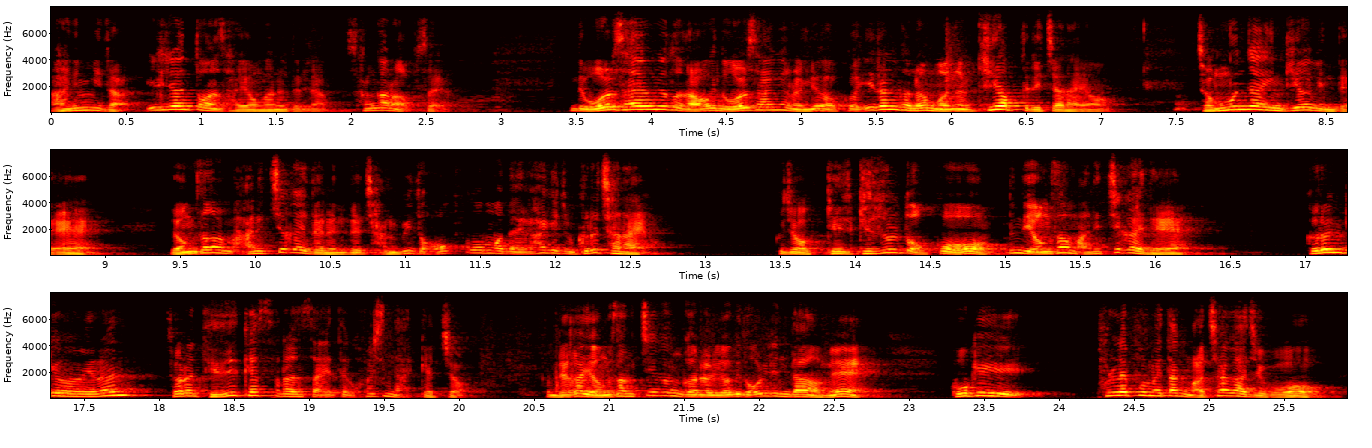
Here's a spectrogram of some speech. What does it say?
아닙니다. 1년 동안 사용하는 데랑 상관없어요. 근데 월 사용료도 나오는데 월 사용료는 의미가 없고 이런 거는 뭐냐면 기업들 있잖아요. 전문적인 기업인데 영상을 많이 찍어야 되는데 장비도 없고 뭐 내가 하기 좀 그렇잖아요. 그죠? 기, 기술도 없고 근데 영상 많이 찍어야 돼. 그런 경우에는 저는 디디캐스트라는 사이트가 훨씬 낫겠죠. 그럼 내가 영상 찍은 거를 여기다 올린 다음에 거기 플랫폼에 딱 맞춰가지고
